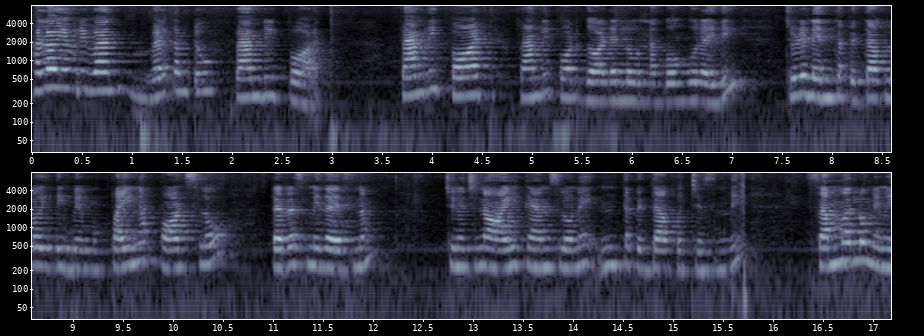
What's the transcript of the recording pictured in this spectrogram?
Hello everyone welcome to family pot family pot family pot గార్డెన్లో ఉన్న గోంగూర ఇది. చూడండి ఎంత పెద్ద ఆకులో ఇది. మేము పైన పాట్స్లో టెర్రస్ మీద వేసినాం. చిన్న చిన్న ఆయిల్ క్యాన్స్లోనే ఇంత పెద్ద ఆకు వచ్చేసింది. సమ్మర్లో మేము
